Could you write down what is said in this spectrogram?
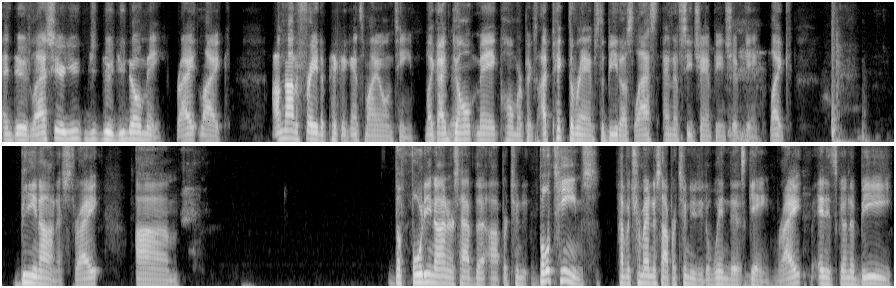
And dude, last year you, you, dude, you know me, right? Like I'm not afraid to pick against my own team. Like I yeah. don't make homer picks. I picked the Rams to beat us last NFC championship game. Like being honest, right? Um the 49ers have the opportunity both teams have a tremendous opportunity to win this game, right? And it's going to be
